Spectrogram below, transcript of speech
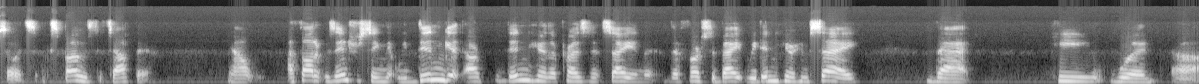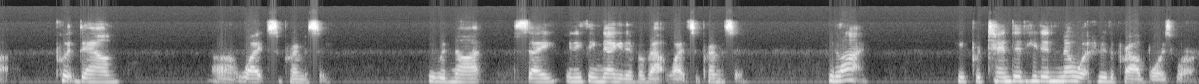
So it's exposed, it's out there. Now, I thought it was interesting that we didn't get our didn't hear the president say in the, the first debate, we didn't hear him say that he would uh, put down uh, white supremacy. He would not say anything negative about white supremacy. He lied. He pretended he didn't know what who the Proud Boys were.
